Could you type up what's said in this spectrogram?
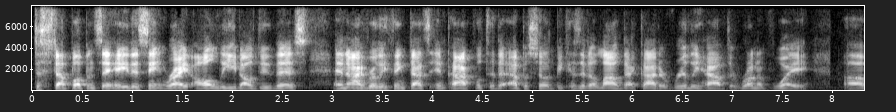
to step up and say hey this ain't right i'll lead i'll do this and i really think that's impactful to the episode because it allowed that guy to really have the run of way uh,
